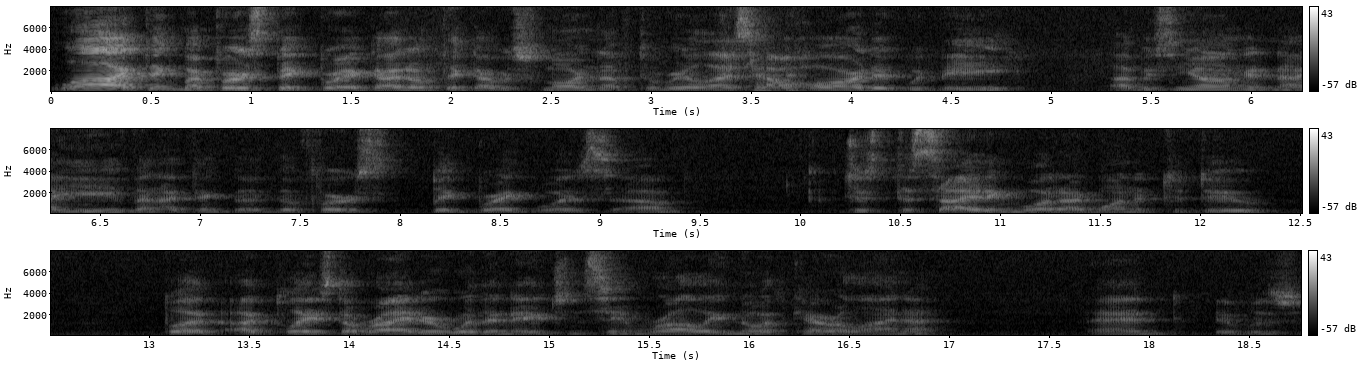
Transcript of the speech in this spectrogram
Well, I think my first big break, I don't think I was smart enough to realize how hard it would be. I was young and naive, and I think the, the first big break was um, just deciding what I wanted to do. But I placed a writer with an agency in Raleigh, North Carolina, and it was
